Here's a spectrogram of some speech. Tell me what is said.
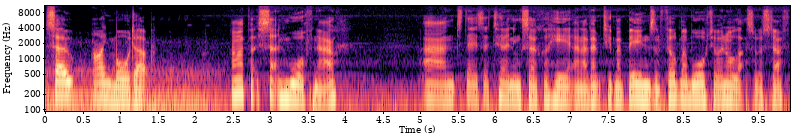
So I moored up. I'm up at Sutton Wharf now, and there's a turning circle here, and I've emptied my bins and filled my water and all that sort of stuff.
